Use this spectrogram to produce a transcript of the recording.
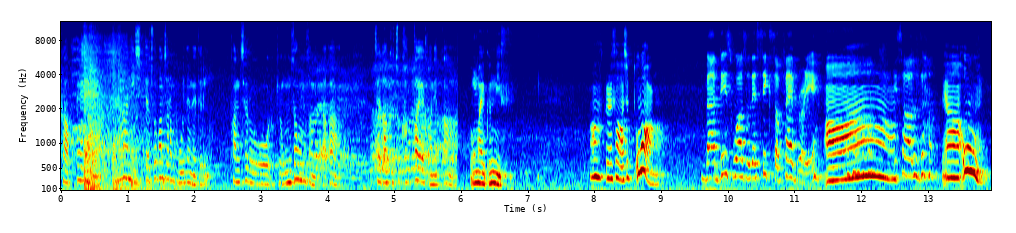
그 앞에 한 20대 초반처럼 보이는 애들이 단체로 이렇게 웅성웅성 있다가 제가 그쪽 가까이에 가니까 oh my goodness 아 그래서 아직 우와 But this was the 6th of February. 아 It's all done. 야, 오!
